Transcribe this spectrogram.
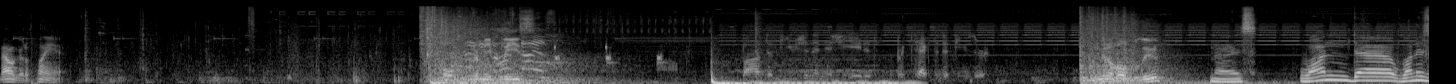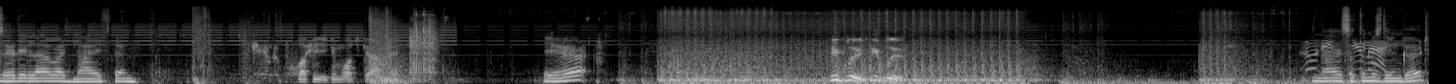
Now we're gonna plant. Hold for me, please. Bomb diffusion initiated. Protect the diffuser. I'm gonna hold blue. Nice. One, the one is really low. I knifed him. Fluffy, you can watch God, man. Yeah. Two blue, two blue. Nice. Our team is doing good.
